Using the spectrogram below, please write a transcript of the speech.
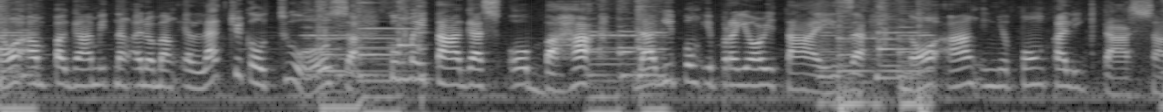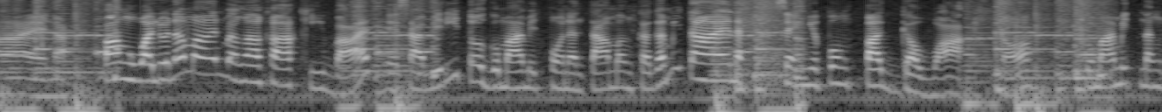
no, ang paggamit ng anumang electrical tools ah, kung may tagas o baha. Lagi pong i-prioritize no, ang inyo pong kaligtasan. Pangwalo naman mga kaakibat, eh sabi rito, gumamit po ng tamang kagamitan sa inyo pong paggawa, no? Gumamit ng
